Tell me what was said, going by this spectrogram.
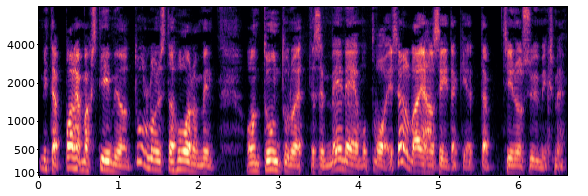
mitä paremmaksi tiimi on tullut, niin sitä huonommin on tuntunut, että se menee, mutta voi se olla ihan siitäkin, että siinä on syy, miksi me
